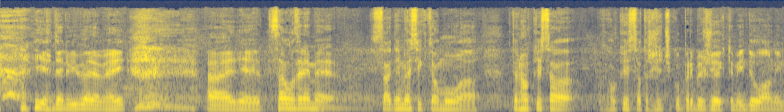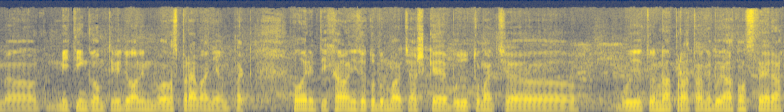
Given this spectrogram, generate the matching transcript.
jeden vyberem, hej. A nie, samozrejme, sadneme si k tomu a ten hokej sa hokej sa trošičku približuje k tým ideálnym uh, meetingom, tým ideálnym rozprávaniam, tak hovorím, tí chalani toto budú mať ťažké, budú to mať, uh, bude to napratané, bude atmosféra,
